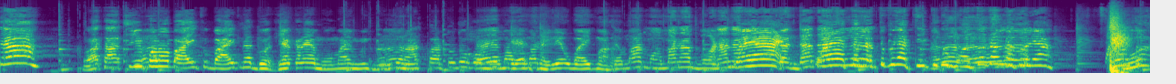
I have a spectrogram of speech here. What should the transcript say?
છે વાત સાચી પણ બાઈક બાઈક ના ધોધ્યા કરે મોમાએ હું હું તો રાત પાડતો તો મોમા નહીં લેવું બાઈકમાં તમારા ધંધા થાય તને તો પેલા ચીકુ તું બોલતો નતો લ્યા. હું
